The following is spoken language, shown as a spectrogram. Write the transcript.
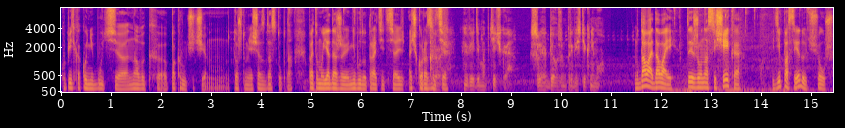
купить какой-нибудь э, навык э, покруче, чем то, что мне сейчас доступно. Поэтому я даже не буду тратить очко развития. Кровь. Видимо, птичка. След должен привести к нему. Ну давай, давай. Ты же у нас ищейка. Иди последуй, чё уж.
